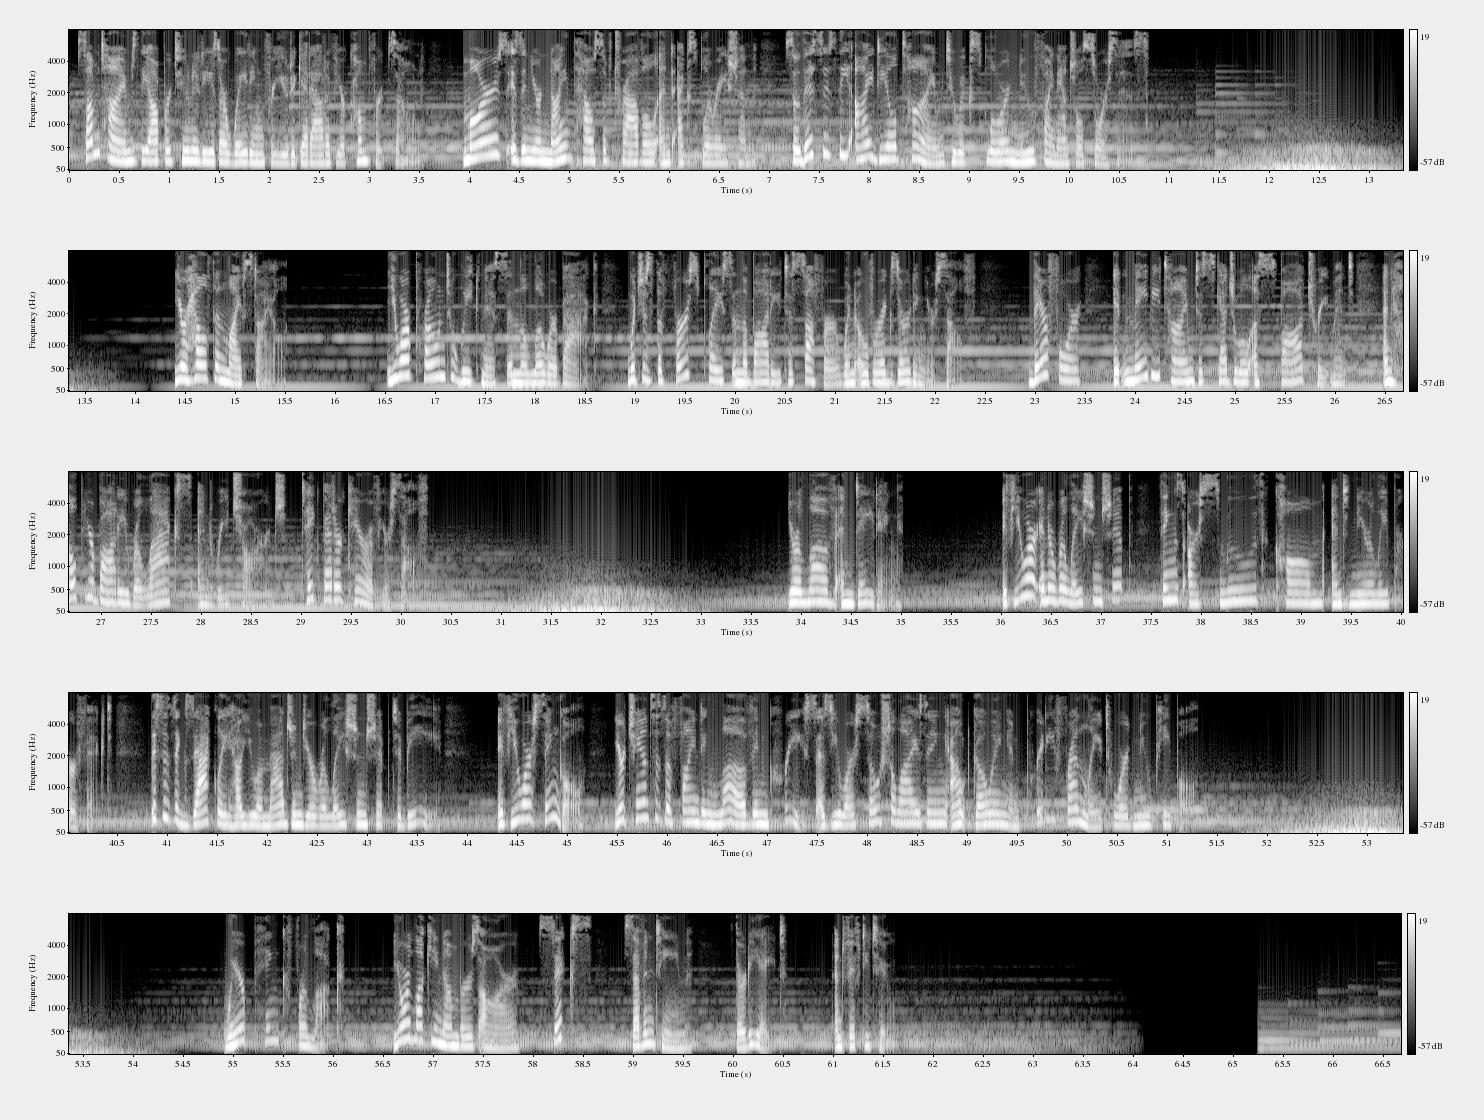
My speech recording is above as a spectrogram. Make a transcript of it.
Sometimes the opportunities are waiting for you to get out of your comfort zone. Mars is in your ninth house of travel and exploration, so this is the ideal time to explore new financial sources. Your health and lifestyle. You are prone to weakness in the lower back, which is the first place in the body to suffer when overexerting yourself. Therefore, it may be time to schedule a spa treatment and help your body relax and recharge. Take better care of yourself. Your love and dating. If you are in a relationship, things are smooth, calm, and nearly perfect. This is exactly how you imagined your relationship to be. If you are single, your chances of finding love increase as you are socializing, outgoing, and pretty friendly toward new people. Wear pink for luck. Your lucky numbers are 6, 17, 38, and 52.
